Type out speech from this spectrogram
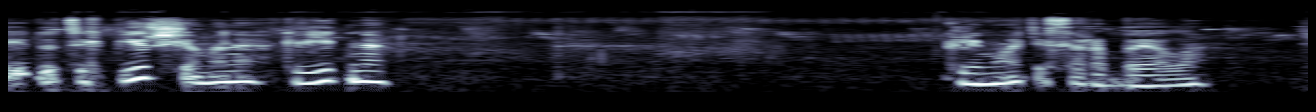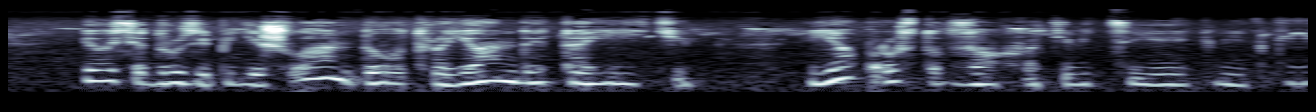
І до цих пір ще в мене квітне кліматі Сарабела. І ось я, друзі, підійшла до троянди Таїті. Я просто в захваті від цієї квітки.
